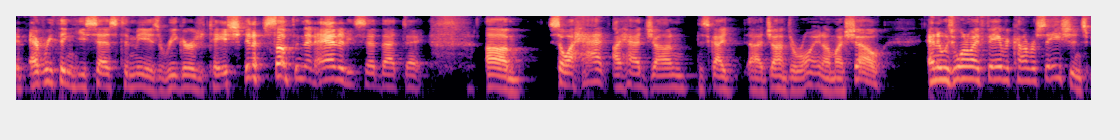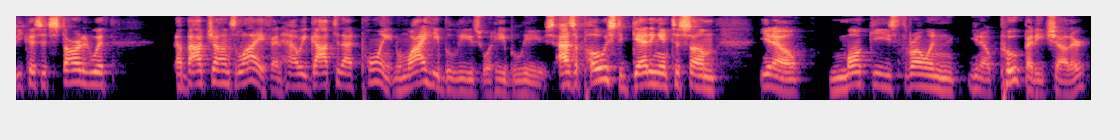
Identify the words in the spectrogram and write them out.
and everything he says to me is a regurgitation of something that Hannity said that day. Um, so I had I had John, this guy uh, John DeRoyan on my show, and it was one of my favorite conversations because it started with about John's life and how he got to that point and why he believes what he believes, as opposed to getting into some, you know, monkeys throwing you know poop at each other.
